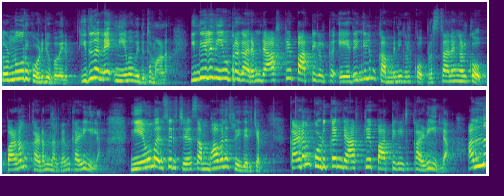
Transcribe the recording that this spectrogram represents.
തൊണ്ണൂറ് കോടി രൂപ വരും. ഇത് തന്നെ നിയമവിരുദ്ധമാണ്. ഇന്ത്യയിലെ നിയമപ്രകാരം രാഷ്ട്രീയ പാർട്ടികൾക്ക് ഏതെങ്കിലും കമ്പനികൾക്കോ പ്രസ്ഥാനങ്ങൾക്കോ പണം കടം നൽകാൻ കഴിയില്ല. നിയമമനുസരിച്ച് സംഭാവന സ്വീകരിക്കാം. കടം കൊടുക്കാൻ രാഷ്ട്രീയ പാർട്ടികൾക്ക് കഴിയില്ല. അന്ന്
